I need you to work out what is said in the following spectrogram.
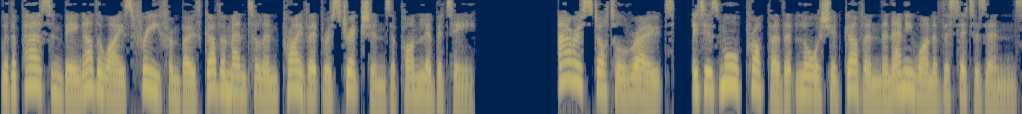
with a person being otherwise free from both governmental and private restrictions upon liberty. Aristotle wrote, It is more proper that law should govern than any one of the citizens.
